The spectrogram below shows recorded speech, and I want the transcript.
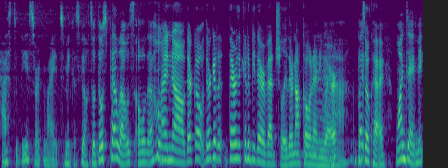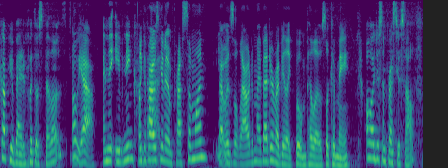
has to be a certain way to make us feel. So those pillows, although I know they're go they're gonna they're gonna be there eventually. They're not going anywhere. Yeah, it's okay. one day make up your bed and put those pillows. Oh yeah. In the evening, Like if I was gonna impress someone Yeah. that was allowed in my bedroom, I'd be like, boom, pillows. Look at me. oh, just impress yourself.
